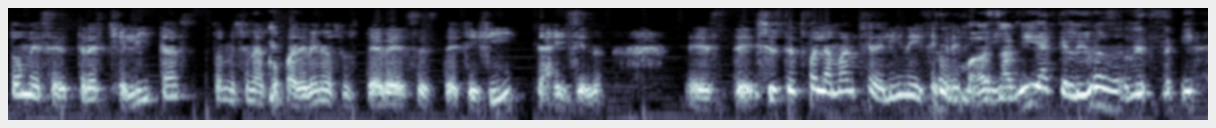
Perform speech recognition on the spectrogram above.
tómese tres chelitas, tómese una copa de vino si usted es este fifi, ahí sí, ¿no? Este, si usted fue a la marcha de línea y se cree no, sabía que le ibas a decir.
